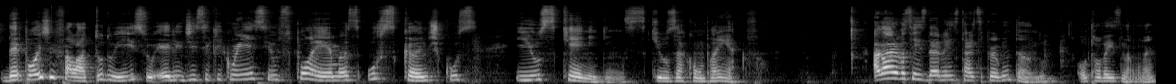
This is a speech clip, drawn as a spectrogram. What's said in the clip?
depois de falar tudo isso, ele disse que conhecia os poemas, os cânticos e os Kennigans que os acompanhavam. Agora vocês devem estar se perguntando, ou talvez não, né?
